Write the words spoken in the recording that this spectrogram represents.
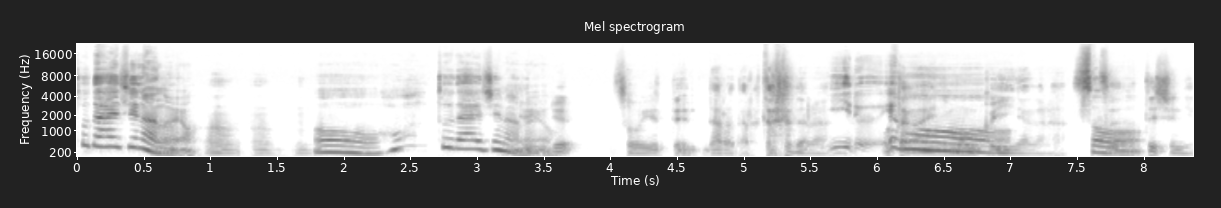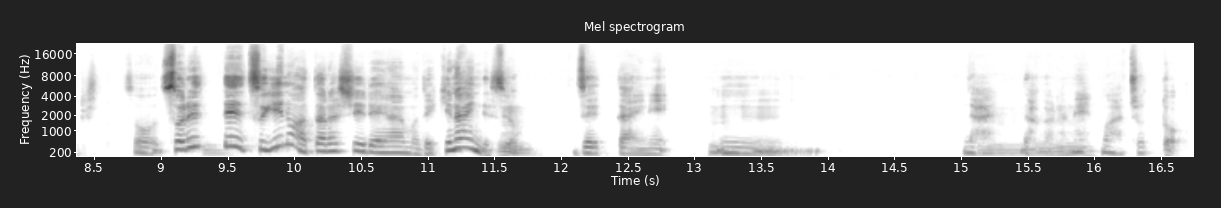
当大事なのよ。うんうんうんうん本当大事うん。なのよいるそう言って、だらだらだらだら、いるよ。お互いに文句言いながら、ずそうーっと一緒にいる人。そうそれって次の新しい恋愛もできないんですよ、うん絶対に。ううん。うん。だからねまあちょっと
